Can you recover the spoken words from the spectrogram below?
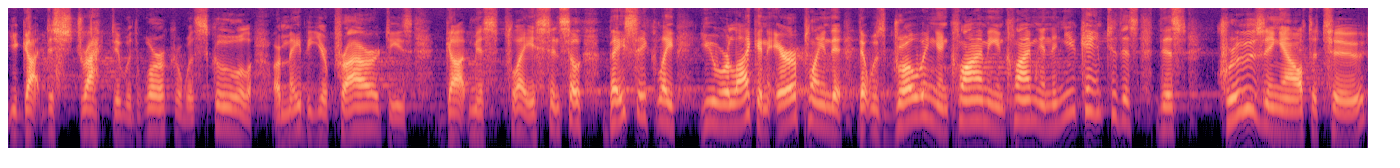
you got distracted with work or with school, or maybe your priorities got misplaced. And so basically, you were like an airplane that, that was growing and climbing and climbing, and then you came to this, this cruising altitude.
